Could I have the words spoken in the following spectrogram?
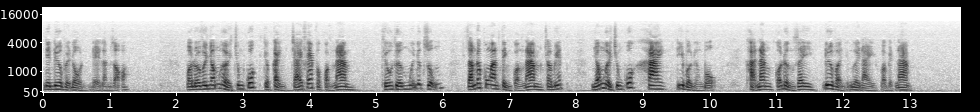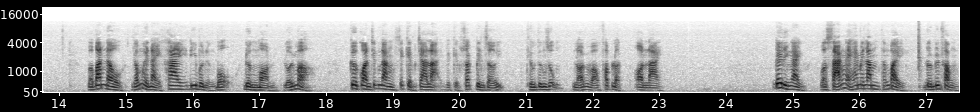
nên đưa về đồn để làm rõ. Và đối với nhóm người Trung Quốc nhập cảnh trái phép vào Quảng Nam, Thiếu tướng Nguyễn Đức Dũng, Giám đốc Công an tỉnh Quảng Nam cho biết nhóm người Trung Quốc khai đi bằng đường bộ, khả năng có đường dây đưa vào những người này vào Việt Nam. Và ban đầu, nhóm người này khai đi bằng đường bộ, đường mòn, lối mở. Cơ quan chức năng sẽ kiểm tra lại việc kiểm soát biên giới, Thiếu tướng Dũng nói với báo pháp luật online. Đây là hình ảnh vào sáng ngày 25 tháng 7, đồn biên phòng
